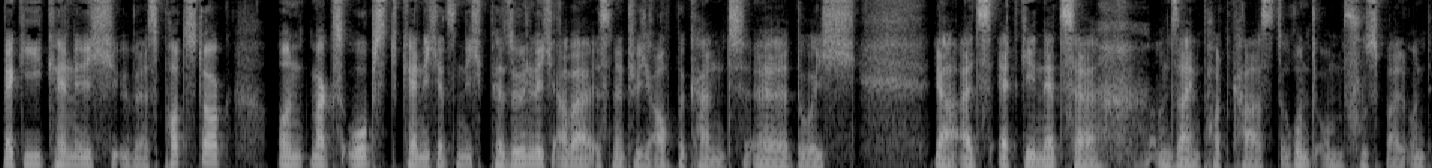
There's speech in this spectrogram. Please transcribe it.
Becky kenne ich über Spotstock und Max Obst kenne ich jetzt nicht persönlich, aber ist natürlich auch bekannt äh, durch ja, als Edge Netzer und sein Podcast rund um Fußball. Und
